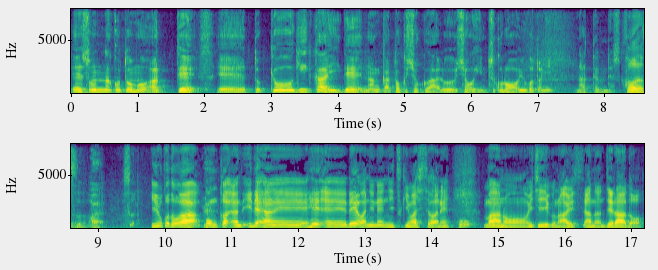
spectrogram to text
えーそんなこともあって、えーっと協議会でなんか特色ある商品作ろういうことになってるんですか？そうです。はい。そいうことは、今回、あいでえーへえー令和2年につきましてはねまあ、あのいちじくのアイスあのジェラード、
